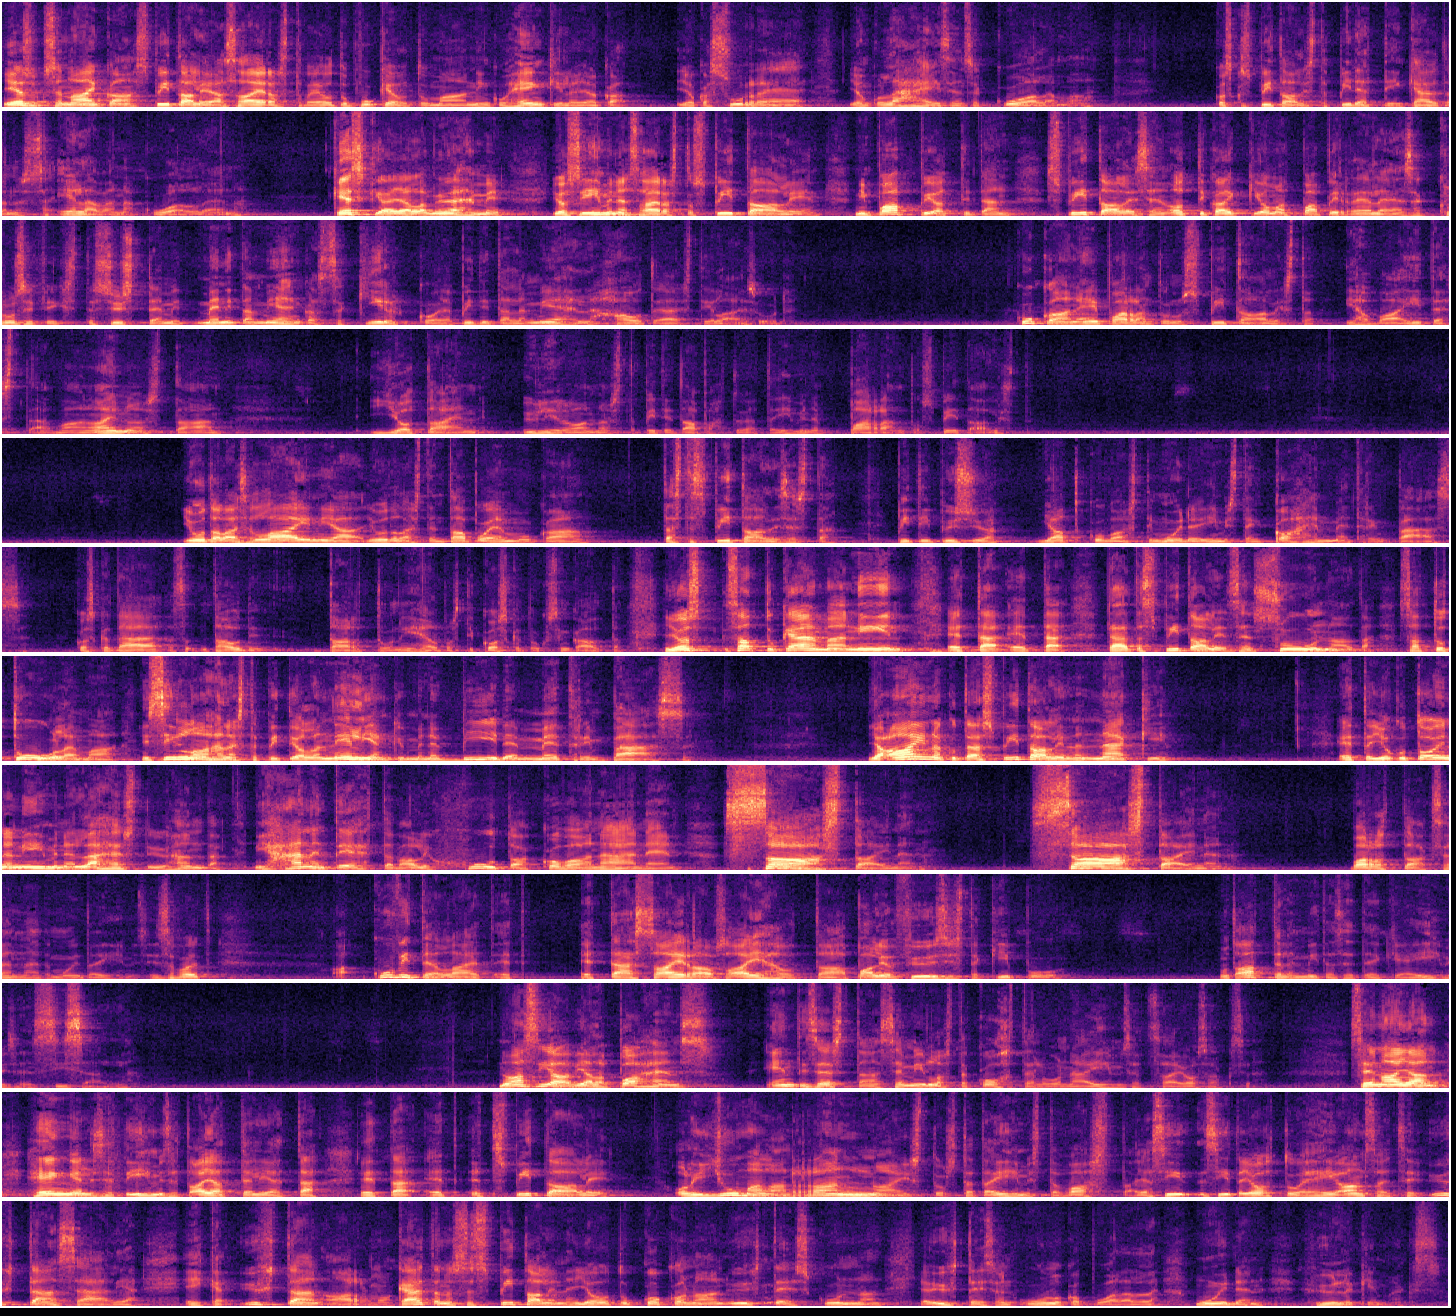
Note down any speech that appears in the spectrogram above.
Jeesuksen aikaan spitaalia sairastava joutui pukeutumaan niin kuin henkilö, joka, joka suree jonkun läheisensä kuolemaa, koska spitaalista pidettiin käytännössä elävänä kuolleena. Keskiajalla myöhemmin, jos ihminen sairastui spitaaliin, niin pappi otti tämän spitaalisen, otti kaikki omat papireleensä, krusifiksit ja systeemit, meni tämän miehen kanssa kirkkoon ja piti tälle miehelle hautajaistilaisuuden. Kukaan ei parantunut spitaalista ihan vaan itsestään, vaan ainoastaan jotain yliluonnosta piti tapahtua, että ihminen parantui spitaalista. Juutalaisen lain ja juutalaisten tapojen mukaan tästä spitaalisesta piti pysyä jatkuvasti muiden ihmisten kahden metrin päässä, koska tämä tauti tarttuu niin helposti kosketuksen kautta. Ja jos sattu käymään niin, että, että täältä spitaalisen suunnalta sattu tuulemaan, niin silloin hänestä piti olla 45 metrin päässä. Ja aina kun tämä spitaalinen näki, että joku toinen ihminen lähestyy häntä, niin hänen tehtävä oli huutaa kovaan ääneen, saastainen, saastainen, varoittaakseen näitä muita ihmisiä. Sä voit kuvitella, että, että, että tämä sairaus aiheuttaa paljon fyysistä kipua, mutta ajattele, mitä se tekee ihmisen sisällä. No asiaa vielä pahens entisestään se, millaista kohtelua nämä ihmiset sai osakseen. Sen ajan hengelliset ihmiset ajattelivat, että, että, että, että spitaali oli Jumalan rangaistus tätä ihmistä vastaan. Ja siitä johtuen he ei ansaitse yhtään sääliä eikä yhtään armoa. Käytännössä spitaalinen joutuu kokonaan yhteiskunnan ja yhteisön ulkopuolelle muiden hylkimäksi.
